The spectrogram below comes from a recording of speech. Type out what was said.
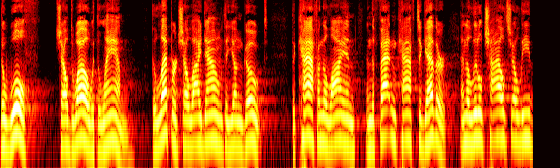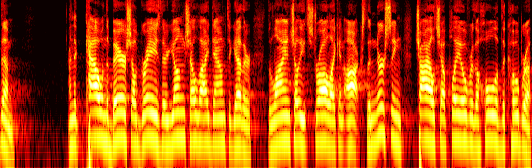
The wolf shall dwell with the lamb, the leopard shall lie down with the young goat, the calf and the lion and the fattened calf together, and a little child shall lead them. And the cow and the bear shall graze, their young shall lie down together. The lion shall eat straw like an ox. The nursing child shall play over the hole of the cobra,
